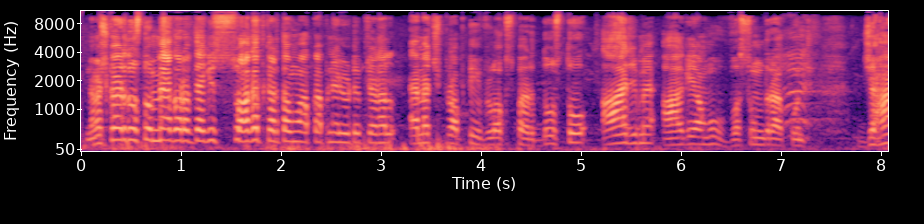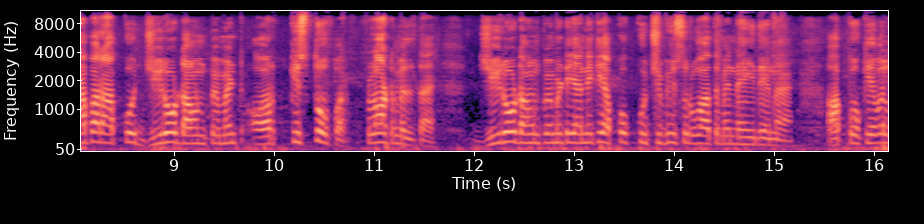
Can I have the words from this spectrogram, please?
नमस्कार दोस्तों, मैं गौरव त्यागी स्वागत करता हूँ आपका अपने YouTube channel M H property vlogs पर। दोस्तों, आज मैं आ गया हूँ वसुंधरा कुंज, जहाँ पर आपको ज़ीरो डाउन पेमेंट और किस्तों पर प्लॉट मिलता है। ज़ीरो डाउन पेमेंट यानी कि आपको कुछ भी शुरुआत में नहीं देना है। आपको केवल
